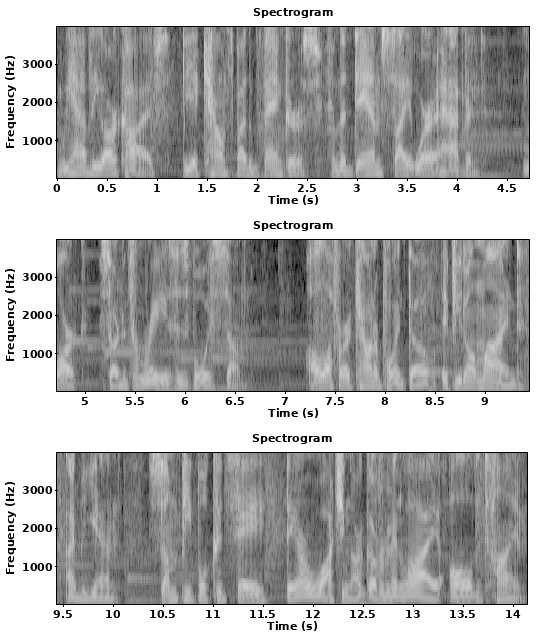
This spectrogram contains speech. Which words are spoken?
We have the archives, the accounts by the bankers from the damn site where it happened. Mark started to raise his voice some. I'll offer a counterpoint though, if you don't mind, I began. Some people could say they are watching our government lie all the time.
